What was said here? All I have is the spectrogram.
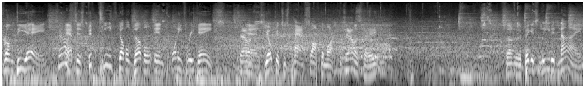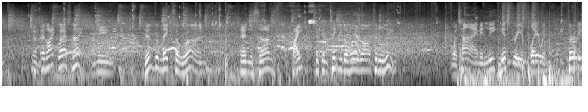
from DA. That's his 15th double-double in 23 games. Challenge. As Jokic's pass off the mark. the challenge Ayton. Suns with the biggest lead at nine. And, and like last night, I mean, Denver makes a run, and the Suns fight to continue to hold on to the lead. For time in league history, a player with 30,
